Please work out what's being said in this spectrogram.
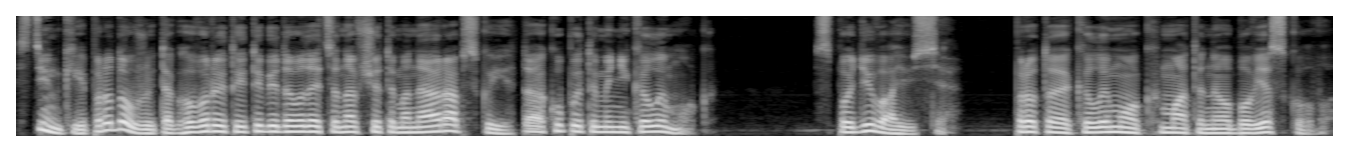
Стінки, продовжуй так говорити, і тобі доведеться навчити мене арабської та купити мені килимок. Сподіваюся, проте килимок мати не обов'язково.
